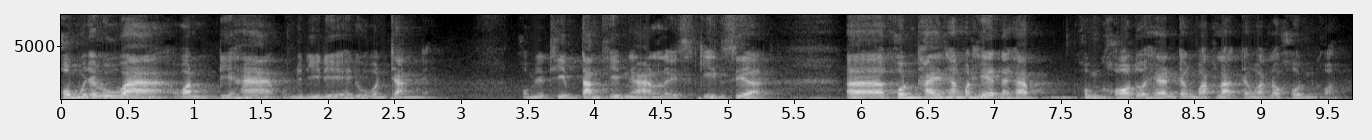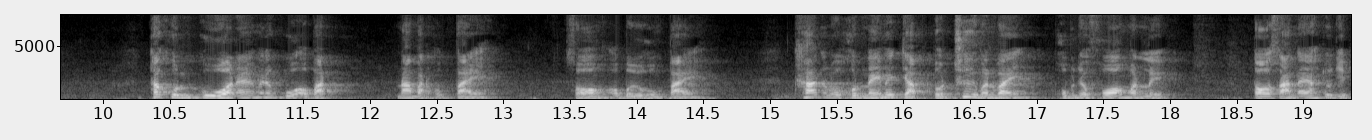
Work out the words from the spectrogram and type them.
ผมก็จะรู้ว่าวันที่ห้าผมจะดีเดย์ให้ดูวันจันทร์เนี่ย ผมจะทีมตั้งทีมงานเลยสกรีนเสื้ออคนไทยทั้งประเทศนะครับ ผมขอตัวแทนจังหวัดละจังหวัดละคนก่อน ถ้าคุณกลัวนะไม่ต้องกลัวเอาบัตรนามบัตรผมไปสองเอาเบอร์ผมไป ถ้าตำรวจคนไหนไม่จับตรวจชื่อมันไว้ ผมจะฟ้องมันเลย ต่อสารอาญาทุจริต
